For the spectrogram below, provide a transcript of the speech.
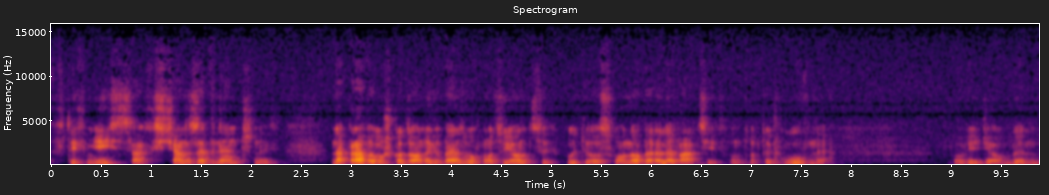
w tych miejscach ścian zewnętrznych, naprawę uszkodzonych węzłów mocujących płyty osłonowe elewacji. Są to te główne, powiedziałbym,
